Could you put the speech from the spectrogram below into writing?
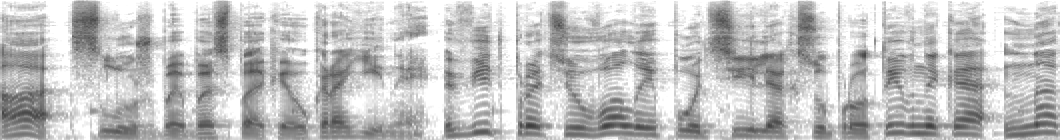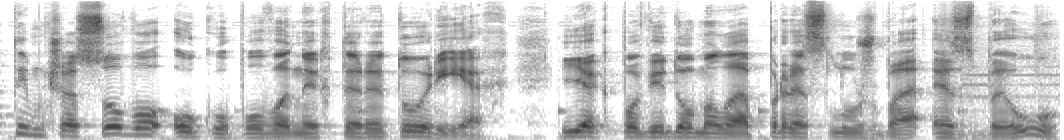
А Служби безпеки України відпрацювали по цілях супротивника на тимчасово окупованих територіях. Як повідомила прес-служба СБУ,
